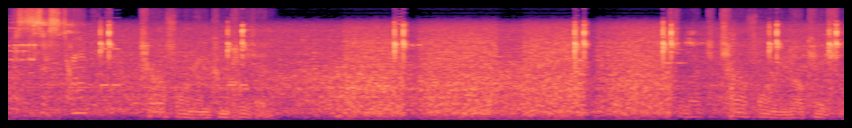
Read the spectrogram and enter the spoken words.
This system Terraforming completed. Select terraforming location.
